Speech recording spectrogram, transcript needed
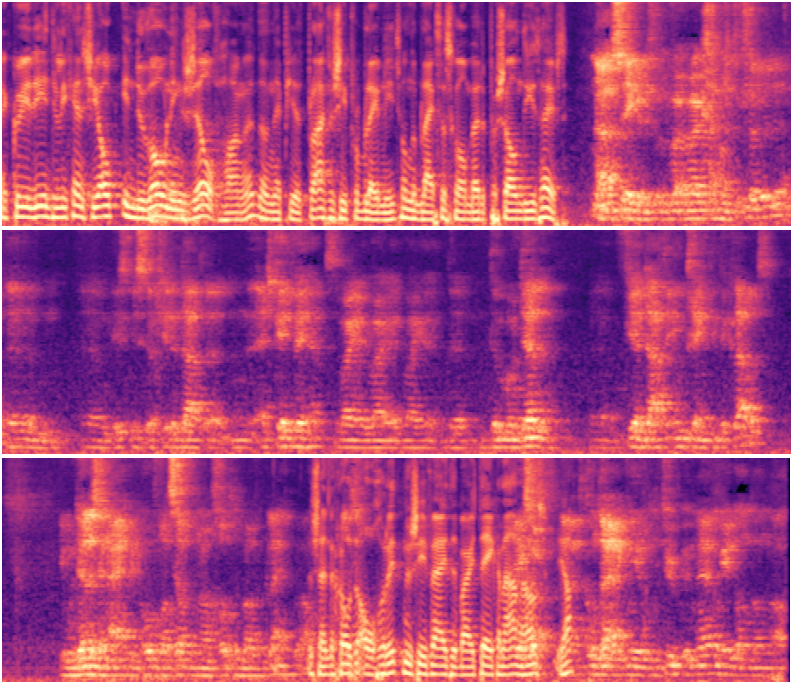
En kun je die intelligentie ook in de woning zelf hangen, dan heb je het privacyprobleem niet, want dan blijft het gewoon bij de persoon die het heeft. Nou, zeker. Dus waar, waar ik graag naartoe zou willen, uh, uh, is, is dat je inderdaad gateway hebt waar je, waar je, waar je de, de modellen uh, via data intraint in de cloud. Die modellen zijn eigenlijk overal hetzelfde, maar een groter gebouw klein gebouw. Dat zijn de grote algoritmes in feite waar je tegenaan houdt. Ja. Het komt eigenlijk meer op natuurkunde, meer dan, dan,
